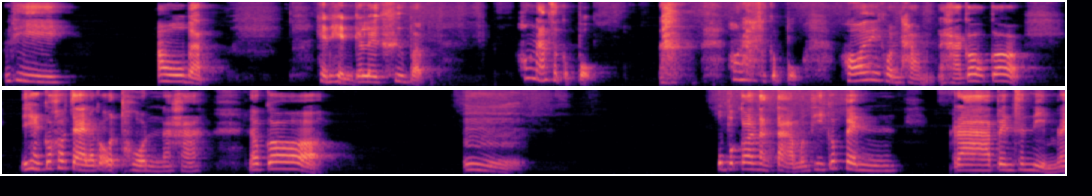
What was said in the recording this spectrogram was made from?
บางทีเอาแบบเห็นเห็นกันเลยคือแบบ ห้องน้ำสกปรกห้องน้ำสกปรกเพราะไม่มีคนทำนะคะ ก็ก็ดิฉันก็เข้าใจแล้วก็อดทนนะคะ แล้วก็ อืม อุปกรณ์ต่างๆ บางทีก็เป็นราเป็นสนิมอะไร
